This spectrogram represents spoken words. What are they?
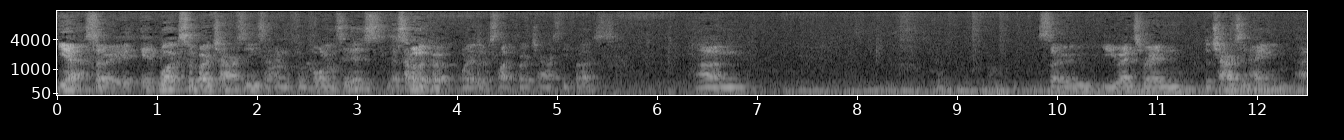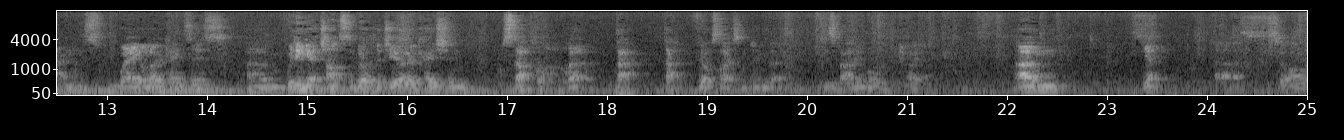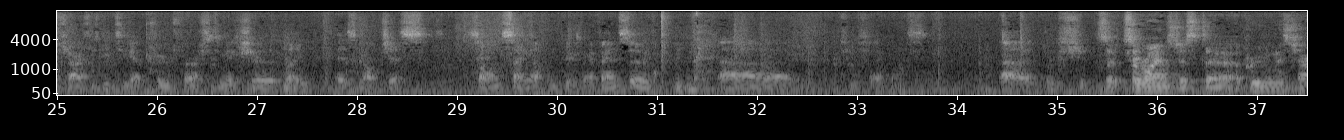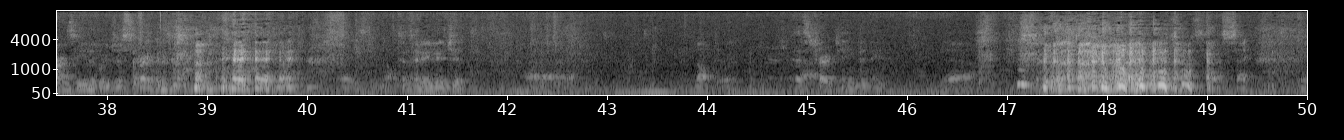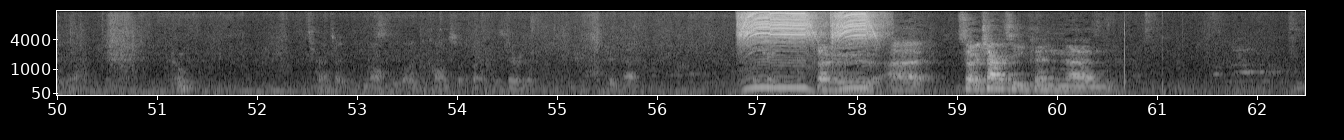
yeah, so it, it works for both charities and for volunteers. Let's have a look at what it looks like for a charity first. Um, so you enter in the charity name and where your locate is. Um, we didn't get a chance to build the geolocation stuff, but that that feels like something that is valuable. Oh, yeah. Um, yeah. Uh, so all charities need to get approved first to make sure that like it's not just someone signing up and putting something offensive. Uh, two seconds. Uh, we should. So, so Ryan's just uh, approving this charity that we just created. please not do Totally legit. Uh, not do it. As charity in the name. Yeah. Let's say. There we go. Cool. Turns out not to like the concept, but there was a good time. So, uh, so a charity can um,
